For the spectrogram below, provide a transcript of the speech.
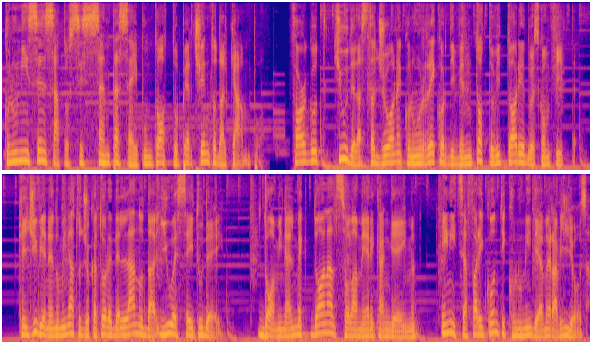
con un insensato 66.8% dal campo. Fargood chiude la stagione con un record di 28 vittorie e 2 sconfitte. KG viene nominato giocatore dell'anno da USA Today. Domina il McDonald's All American Game e inizia a fare i conti con un'idea meravigliosa.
